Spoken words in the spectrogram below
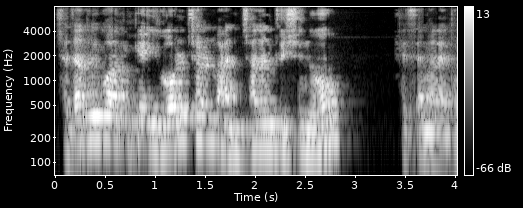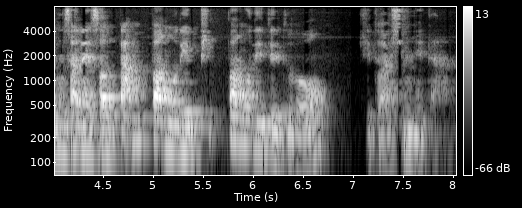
제자들과 함께 유월절 만찬을 드신 후 겟세만의 동산에서 땀방울이 핏방울이 되도록 기도하십니다.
